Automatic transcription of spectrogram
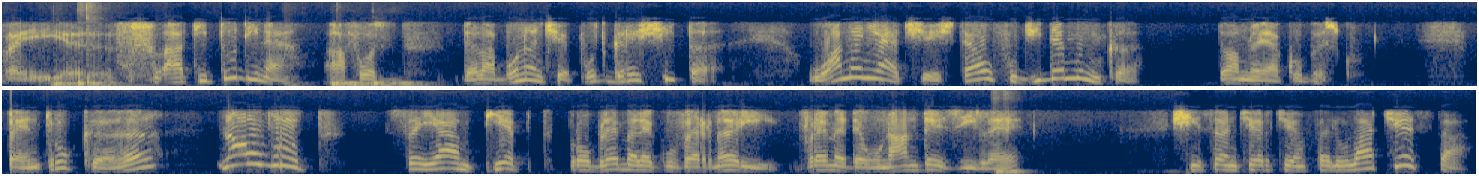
Păi, uh, atitudinea a fost de la bun început greșită. Oamenii aceștia au fugit de muncă, doamnă Iacobescu, pentru că n-au vrut să ia în piept problemele guvernării vreme de un an de zile și să încerce în felul acesta,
